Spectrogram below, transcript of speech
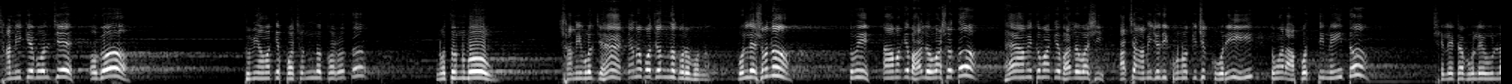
স্বামীকে বলছে, ওগো, তুমি আমাকে পছন্দ করো তো? নতুন বউ। স্বামী বলছে হ্যাঁ কেন পছন্দ করব না? বললে, শোনো, তুমি আমাকে ভালোবাসো তো? হ্যাঁ আমি তোমাকে ভালোবাসি। আচ্ছা আমি যদি কোনো কিছু করি, তোমার আপত্তি নেই তো? ছেলেটা বলে উঠল,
